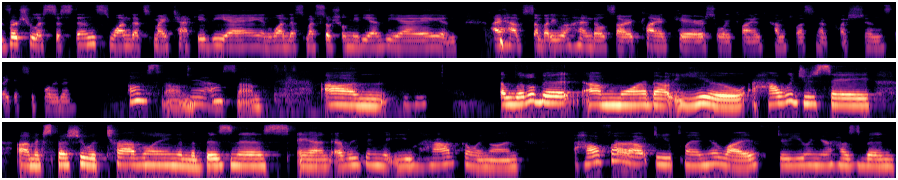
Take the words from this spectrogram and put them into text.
virtual assistants, one that's my techie VA and one that's my social media VA. And I have somebody who handles our client care. So when clients come to us and have questions, they get supported. Awesome. Yeah. Awesome. Um, mm-hmm a little bit um, more about you. How would you say, um, especially with traveling and the business and everything that you have going on, how far out do you plan your life? Do you and your husband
